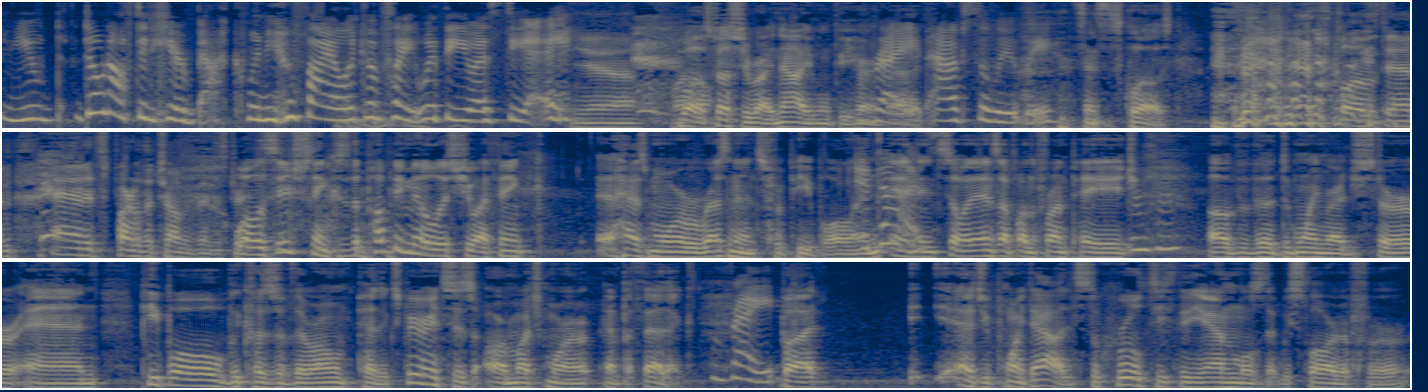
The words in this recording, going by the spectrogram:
You don't often hear back when you file a mm-hmm. complaint with the USDA. Yeah. Well, especially right now, you won't be hearing Right, about it absolutely. since it's closed. it's closed and, and it's part of the Trump administration. Well, it's interesting because the puppy mill issue, I think, has more resonance for people, and, It does. Mm-hmm. and so it ends up on the front page of the Des Moines Register, and people, because of their own pet experiences, are much more empathetic. Right. But as you point out, it's the cruelty to the animals that we slaughter for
